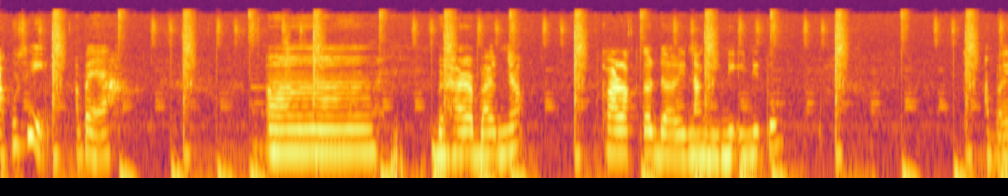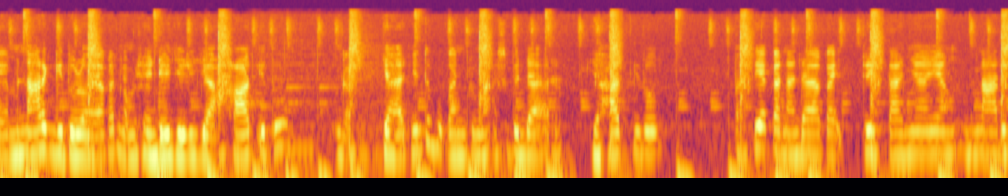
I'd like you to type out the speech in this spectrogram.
Aku sih apa ya uh, berharap banyak karakter dari Nagini ini tuh apa ya menarik gitu loh ya kan. Nggak misalnya dia jadi jahat itu nggak jahatnya itu bukan cuma sekedar jahat gitu. Pasti akan ada kayak ceritanya yang menarik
